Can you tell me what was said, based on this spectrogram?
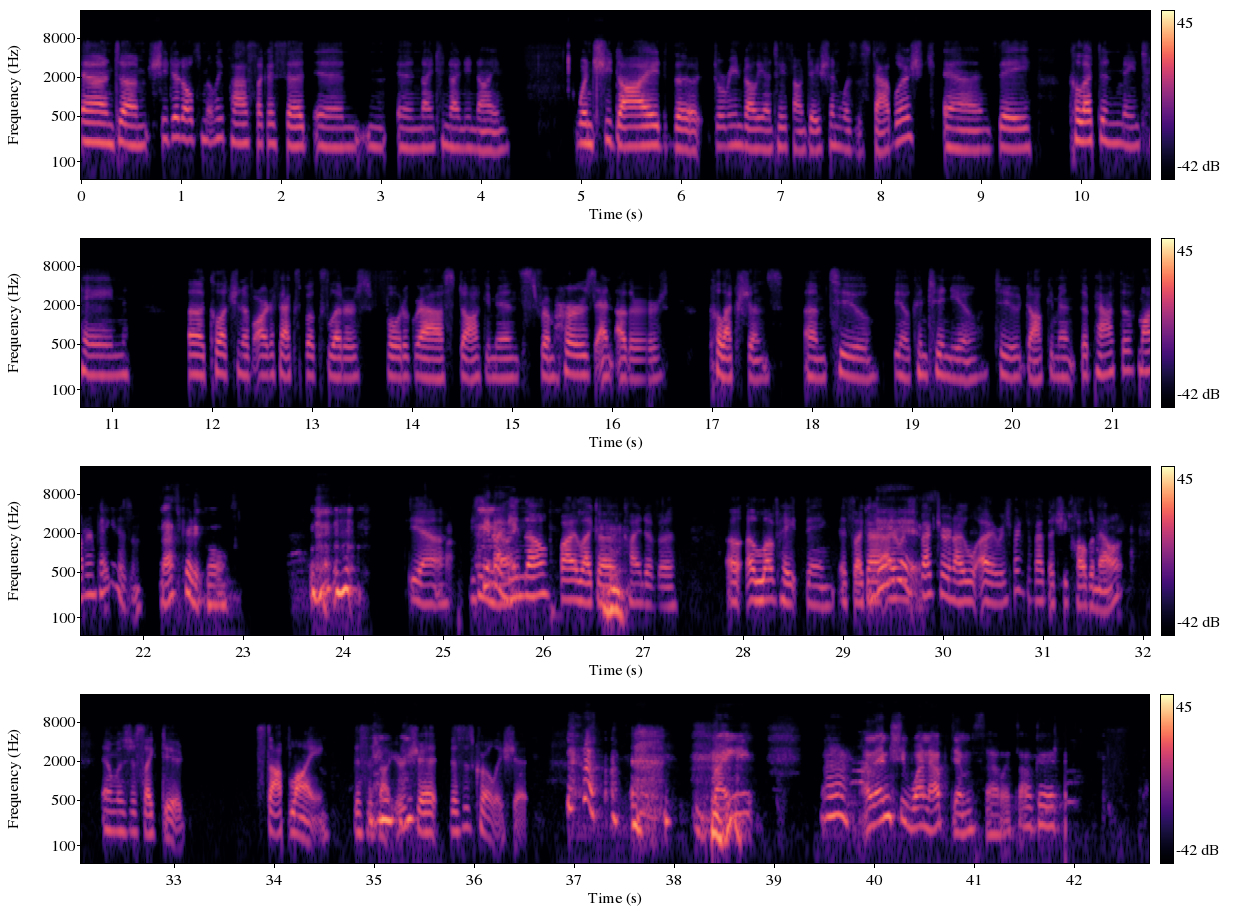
And um, she did ultimately pass, like I said, in in 1999. When she died, the Doreen Valiente Foundation was established, and they collect and maintain a collection of artifacts, books, letters, photographs, documents from hers and other collections um, to you know continue to document the path of modern paganism. That's pretty cool. yeah, you I see mean, what I mean though by like a mm-hmm. kind of a a, a love hate thing. It's like I, I, respect her and I I respect the fact that she called him out and was just like, dude, stop lying. This is not your shit. This is Crowley shit. right? Mm, and then she one upped him, so it's all good.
